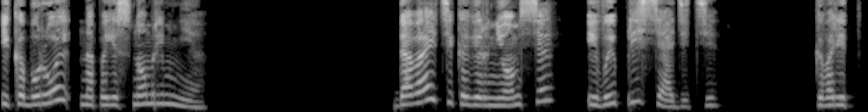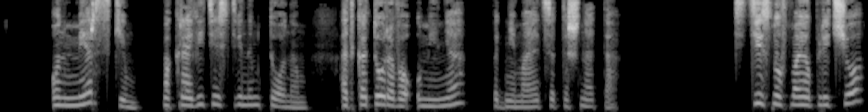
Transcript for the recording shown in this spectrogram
и кобурой на поясном ремне. «Давайте-ка вернемся, и вы присядете», — говорит он мерзким, покровительственным тоном, от которого у меня поднимается тошнота. Стиснув мое плечо,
